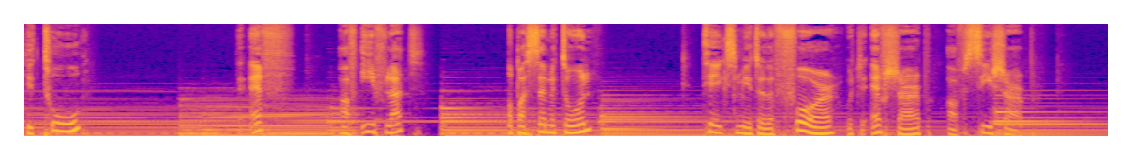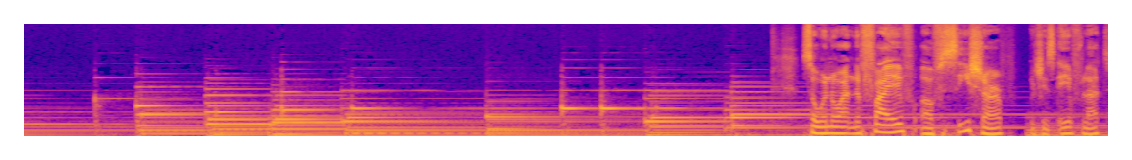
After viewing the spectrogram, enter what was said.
the two, the F of E flat, upper semitone takes me to the 4, which is F sharp of C sharp. So we're now at the 5 of C sharp, which is A flat.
